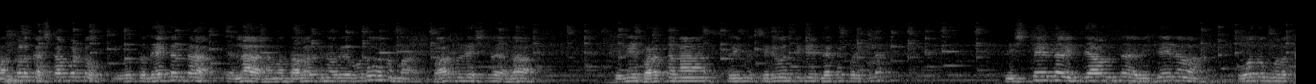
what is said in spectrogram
ಮಕ್ಕಳು ಕಷ್ಟಪಟ್ಟು ಇವತ್ತು ಲೇಖಂತರ ಎಲ್ಲ ನಮ್ಮ ತಾಲೂಕಿನವರು ಇರ್ಬೋದು ನಮ್ಮ ಭಾರತ ದೇಶದ ಎಲ್ಲ ಇಲ್ಲಿ ಬಡತನ, ಶ್ರೀ ಲೆಕ್ಕ ಬರಕಿಲ್ಲ ನಿಷ್ಠೆಯಿಂದ ವಿದ್ಯಾವಂತ ವಿದ್ಯೆಯನ್ನು ಓದೋ ಮೂಲಕ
